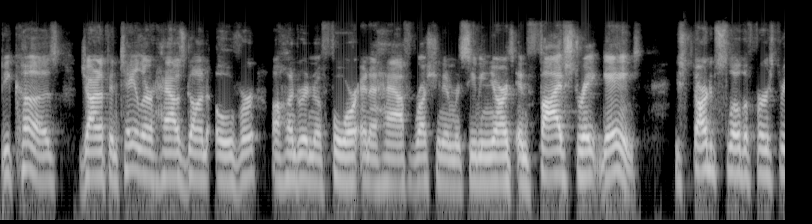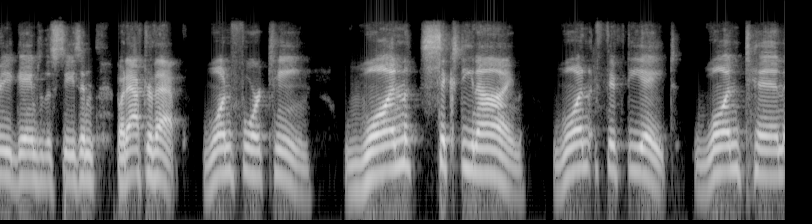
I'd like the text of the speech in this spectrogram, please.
because Jonathan Taylor has gone over 104 and a half rushing and receiving yards in five straight games. He started slow the first three games of the season, but after that, 114, 169, 158, 110,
